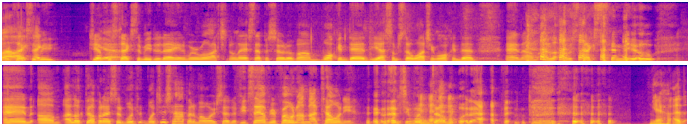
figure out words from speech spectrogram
Wow, were I- texting I- me. Jeff was texting me today, and we were watching the last episode of um, Walking Dead. Yes, I'm still watching Walking Dead, and um, I, I was texting you, and um, I looked up and I said, "What? What just happened?" And my wife said, "If you'd stay off your phone, I'm not telling you." and she wouldn't tell me what happened. Yeah. I,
